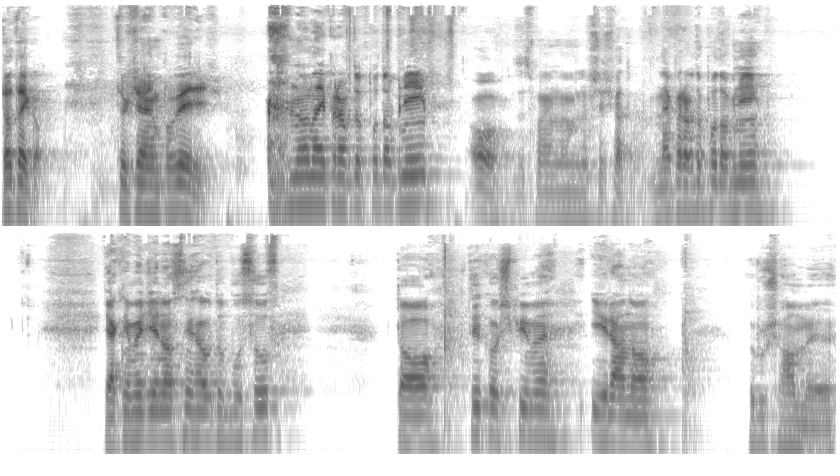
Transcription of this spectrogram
Do tego, co chciałem powiedzieć. No najprawdopodobniej, o, zasłaniam nam lepsze światło. Najprawdopodobniej, jak nie będzie nocnych autobusów, to tylko śpimy i rano ruszamy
